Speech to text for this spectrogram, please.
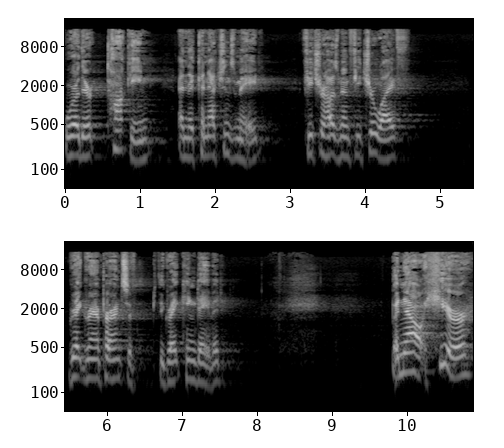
where they're talking and the connections made future husband, future wife, great grandparents of the great King David. But now, here,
